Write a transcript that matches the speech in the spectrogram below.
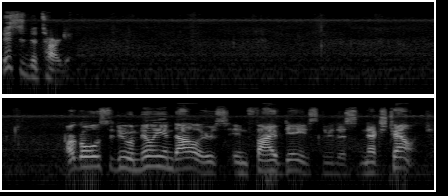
this is the target." Our goal is to do a million dollars in five days through this next challenge.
